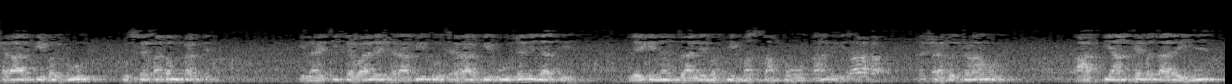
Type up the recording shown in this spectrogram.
شراب کی بدبو اس سے ختم کر دے۔ الائچی چبا لے شرابی تو شراب کی بو چلی جاتی ہے۔ لیکن اب ظالم اپنی مست آنکھوں کو کہاں لے جاتا نشا تو چڑھا ہو آپ کی آنکھیں بتا رہی ہیں۔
